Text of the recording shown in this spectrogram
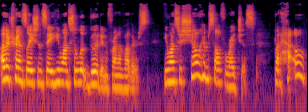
Other translations say he wants to look good in front of others. He wants to show himself righteous. But how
